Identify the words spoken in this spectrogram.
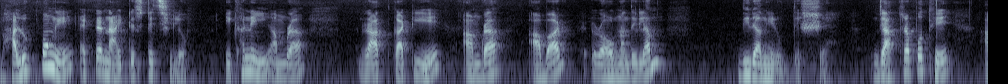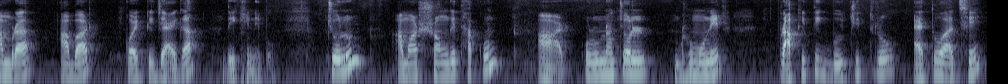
ভালুকপংয়ে একটা নাইট স্টে ছিল। এখানেই আমরা রাত কাটিয়ে আমরা আবার রওনা দিলাম দিরাংয়ের উদ্দেশ্যে। যাত্রাপথে আমরা আবার কয়েকটি জায়গা দেখে নেব। চলুন আমার সঙ্গে থাকুন আর অরুণাচল ভ্রমণের প্রাকৃতিক বৈচিত্র্য এত আছে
